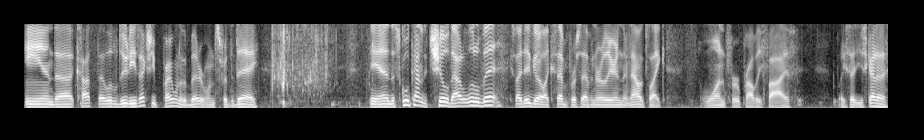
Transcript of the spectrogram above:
and uh, caught that little dude. He's actually probably one of the better ones for the day. And the school kind of chilled out a little bit because I did go like seven for seven earlier, and then now it's like one for probably five. But like I said, you just gotta,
